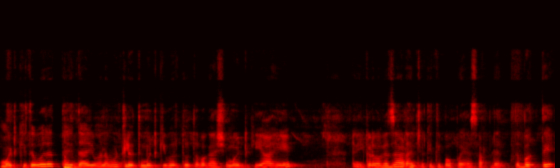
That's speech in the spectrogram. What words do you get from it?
मटकी तर भरत नाही दाजी मला म्हटले होते मटकी भरतो. तर बघा अशी मटकी आहे. आणि इकडे बघा झाडांच्या किती पपया सापड्यात तर बघते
